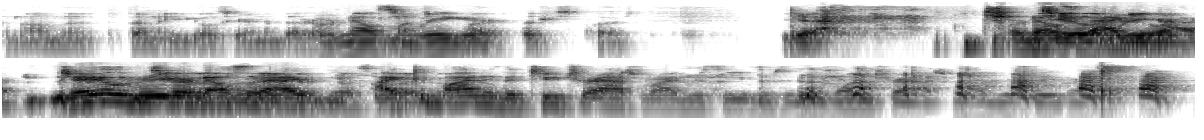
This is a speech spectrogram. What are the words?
and on the on the Eagles here in a better Or Nelson Reagor. much better spot. Yeah. Or Nelson Jalen Agholor. Jalen Reagor, Nelson Agholor. I combined the two trash wide receivers into one trash wide receiver.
